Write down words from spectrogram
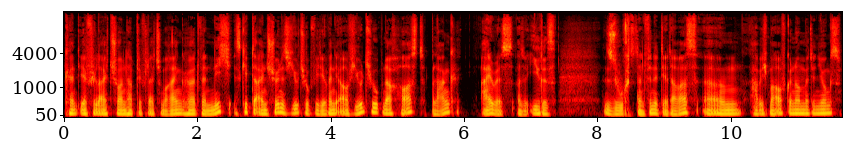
kennt ihr vielleicht schon, habt ihr vielleicht schon mal reingehört. Wenn nicht, es gibt da ein schönes YouTube-Video. Wenn ihr auf YouTube nach Horst Blank Iris, also Iris, sucht, dann findet ihr da was. Ähm, Habe ich mal aufgenommen mit den Jungs.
